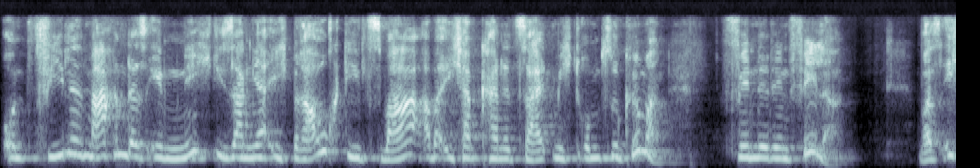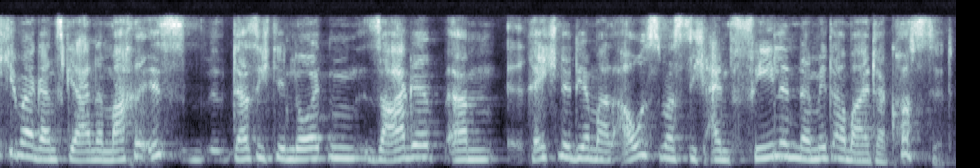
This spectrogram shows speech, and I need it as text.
Und viele machen das eben nicht. Die sagen, ja, ich brauche die zwar, aber ich habe keine Zeit, mich drum zu kümmern. Finde den Fehler. Was ich immer ganz gerne mache, ist, dass ich den Leuten sage, ähm, rechne dir mal aus, was dich ein fehlender Mitarbeiter kostet,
